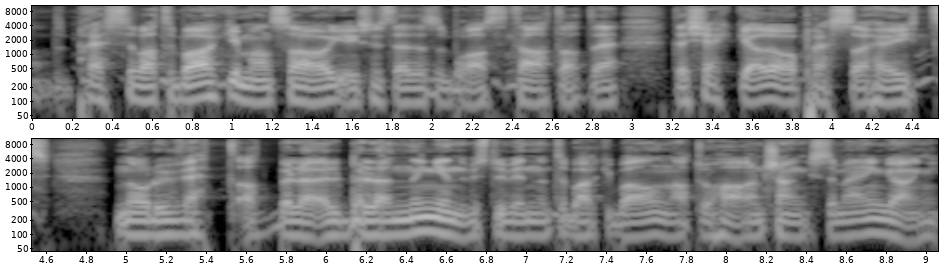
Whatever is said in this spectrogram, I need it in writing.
at presset var tilbake, men han sa òg, jeg syns det er så bra sitat, at det, det er kjekkere å presse høyt når du vet at belønningen hvis du vinner tilbake ballen, at du har en sjanse med en gang,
